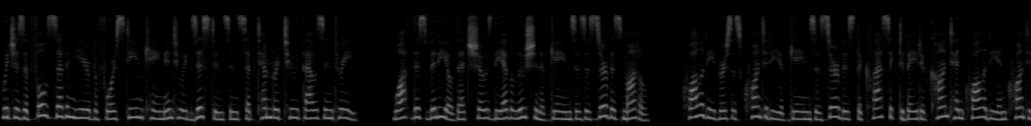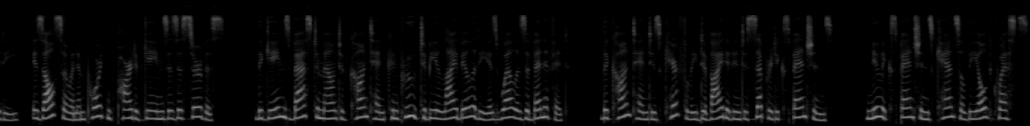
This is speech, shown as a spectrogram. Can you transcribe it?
which is a full seven year before Steam came into existence in September 2003. Watch this video that shows the evolution of games as a service model. Quality versus quantity of games as service The classic debate of content quality and quantity is also an important part of games as a service. The game's vast amount of content can prove to be a liability as well as a benefit. The content is carefully divided into separate expansions. New expansions cancel the old quests.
